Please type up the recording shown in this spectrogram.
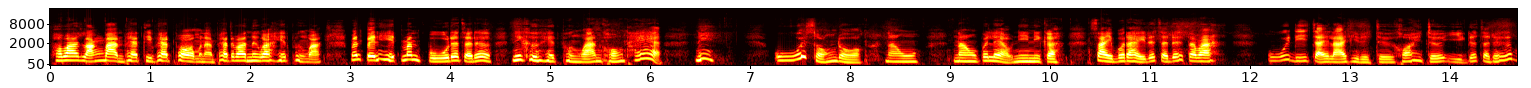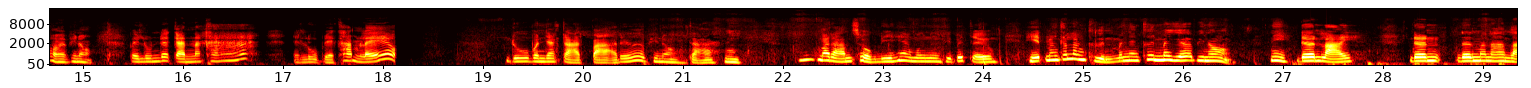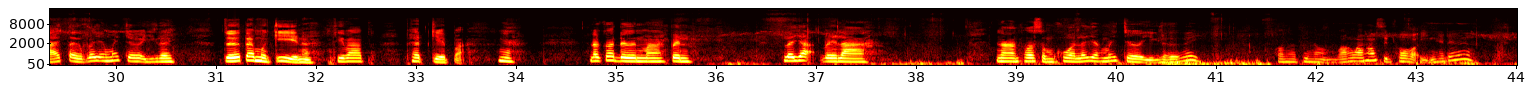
เพราะว่าหลังบ้านแพทย์ที่แพทย์พ่อมันนะแพทย์ว่านึกว่าเห็ดพึ่งหวาน มันเป็นเห็ดมันปูเด้อจ้ะเด้อนี่คือเห็ดพึ่งหวานของแท้นี่อุ้ยสองดอกเนาเนาไปแล้วนี่นี่ก็ใส่บ่ได้เด้อจ้ะเด้อแต่ว่าอุ้ยดีใจหลายที่ได้เจอขอให้เจออีกเด้อจ้ะเด้อพ่อแม่พี่น้องไปลุ้นด้วยกันนะคะเดี๋ยวรูปเดี๋ยวค่ำแล้ว ดูบรรยากาศป่าเด้อพี่น้องจ๋านี่มาดามโชคดีแห้งเมืองหนึ่งที่ไปเจอเห็ดมันกำลังขึ้นมันยังขึ้นไม่เยอะพี่น้อง นี่เดินหลาย เดินเดินมานานหลายเติบแล้วยังไม่เจออีกเลย เจอแต่เมื่อกี้นะที่ว่าแพทย์เก็บอะเนี่ยแล้วก็เดินมาเป็นระยะเวลา นานพอสมควรแล้วยังไม่เจออีกเลยพ่อแม่พี่น้องวังว่าห้าสิบพ่ออีกไงเด้อ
